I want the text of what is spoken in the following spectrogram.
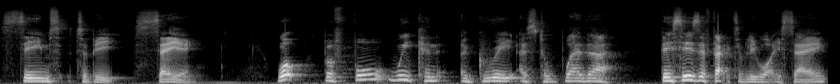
seems to be saying. Well, before we can agree as to whether this is effectively what he's saying,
